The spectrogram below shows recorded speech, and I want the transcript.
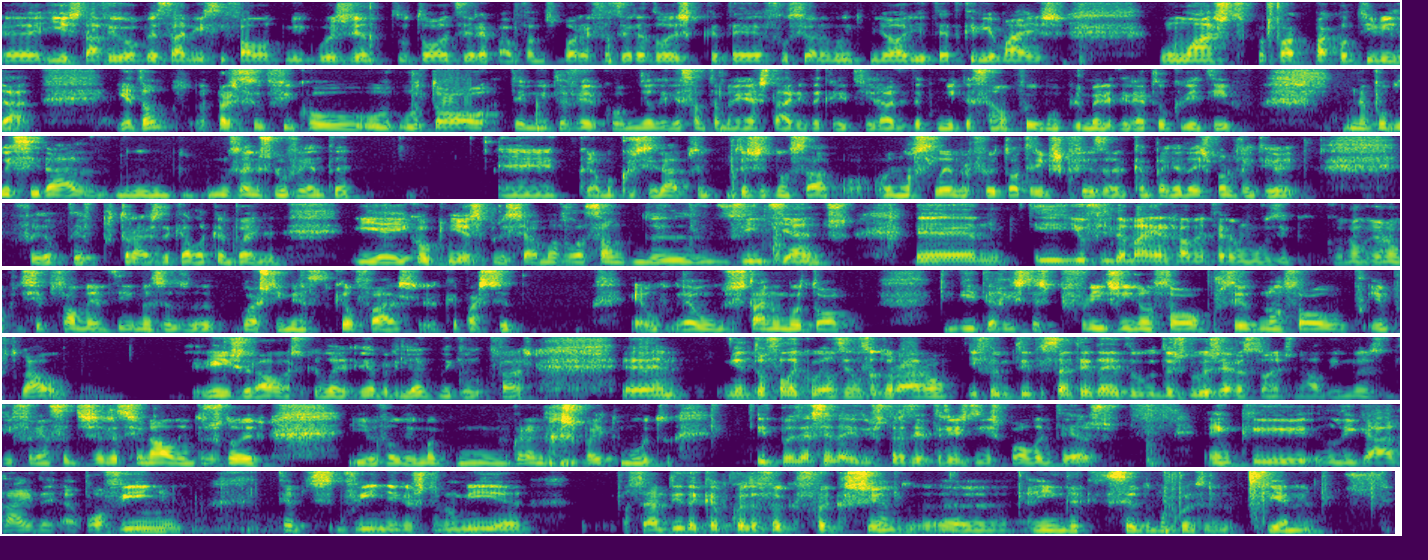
Uh, e estava eu a pensar nisso e falam comigo o agente do Tó a dizer: vamos embora fazer a dois, que até funciona muito melhor e até te cria mais um lastro para, para, a continuidade. E então apareceu, ficou o, o Tó tem muito a ver com a minha ligação também a esta área da criatividade e da comunicação. Foi o meu primeiro diretor criativo na publicidade no, nos anos 90. É, é uma curiosidade, por exemplo, muita gente não sabe ou, não se lembra, foi o Tó Tribes que fez a campanha da Expo 98 foi ele que esteve por trás daquela campanha, e é aí que eu conheço, por isso há uma relação de, de 20 anos. Um, e, e, o filho da mãe realmente era um músico que eu não, eu não conhecia pessoalmente, mas eu, gosto imenso do que ele faz, é capaz de ser. É é está no meu top de guitarristas preferidos, e não só, por ser, não só em Portugal, em geral, acho que ele é, é brilhante naquilo que faz. Um, e então falei com eles e eles adoraram e foi muito interessante a ideia do, das duas gerações. Não? Há ali uma diferença geracional entre os dois e houve ali uma, um grande respeito mútuo. E depois essa ideia de os trazer três dias para o Alentejo, em que ligada ao vinho, teve vinho, gastronomia, ou seja, à medida que a coisa foi, foi crescendo, uh, ainda que sendo uma coisa pequena,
